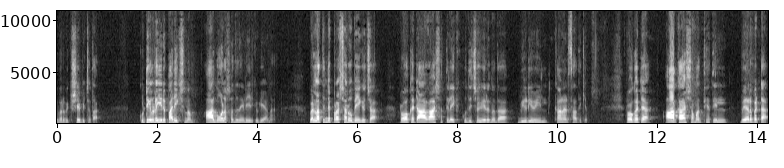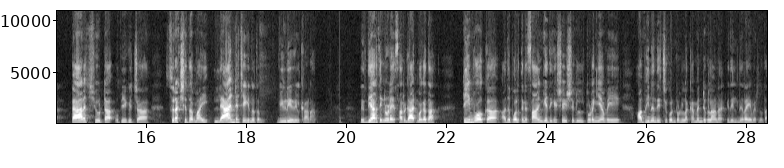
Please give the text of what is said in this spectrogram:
ഇവർ വിക്ഷേപിച്ചത്. കുട്ടികളുടെ ഈ ഒരു പരീക്ഷണം ആഗോള ശ്രദ്ധ നേടിയിരിക്കുകയാണ്. വെള്ളത്തിന്റെ പ്രഷർ ഉപയോഗിച്ച് റോക്കറ്റ് ആകാശത്തിലേക്ക് കുതിച്ചുയരുന്നത് വീഡിയോയിൽ കാണാൻ സാധിക്കും. റോക്കറ്റ് ആകാശമധ്യത്തിൽ വേർപെട്ട പാരച്യൂട്ട് ഉപയോഗിച്ച് സുരക്ഷിതമായി ലാൻഡ് ചെയ്യുന്നതും വീഡിയോയിൽ കാണാം. വിദ്യാർത്ഥികളുടെ സർഗാത്മകത ടീം വർക്ക് അതുപോലെ തന്നെ സാങ്കേതിക ശേഷികൾ തുടങ്ങിയവയെ അഭിനന്ദിച്ചു കൊണ്ടുള്ള കമന്റുകളാണ് ഇതിൽ നിറയെ വരുന്നത്.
